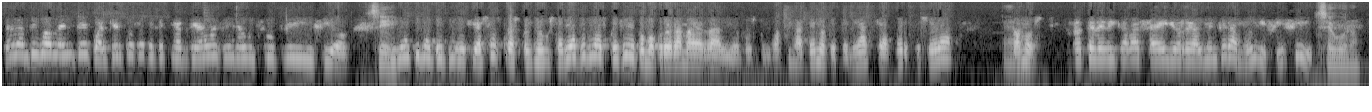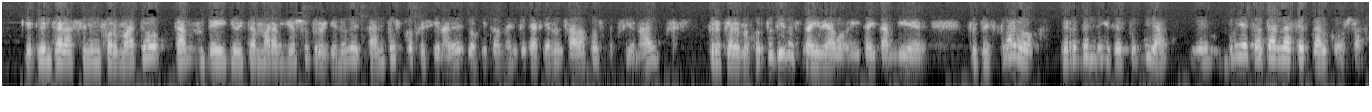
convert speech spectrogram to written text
claro, antiguamente cualquier cosa que te planteabas era un suplicio. Sí. Imagínate, tú decías, ostras, pues me gustaría hacer una especie de como programa de radio. Pues imagínate lo que tenías que hacer. Eso era, vamos, si no te dedicabas a ello realmente era muy difícil. Seguro. Que tú entraras en un formato tan bello y tan maravilloso, pero lleno de tantos profesionales, lógicamente, que hacían un trabajo excepcional, pero que a lo mejor tú tienes una idea bonita y también. Entonces, claro, de repente dices, pues mira, voy a tratar de hacer tal cosa.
